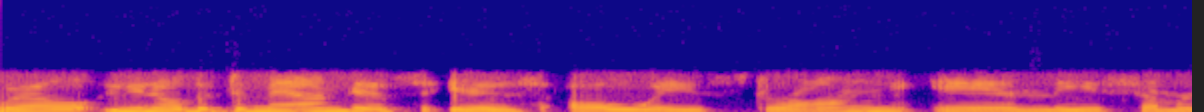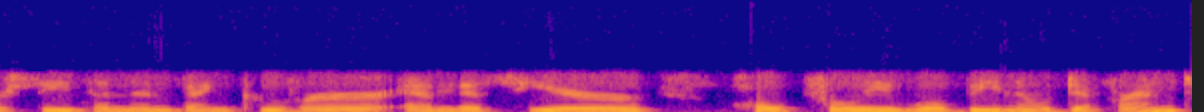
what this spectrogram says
Well, you know, the demand is is always strong in the summer season in Vancouver, and this year hopefully will be no different.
